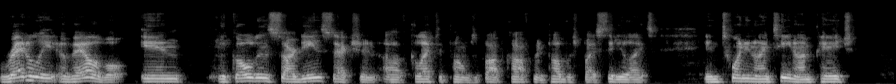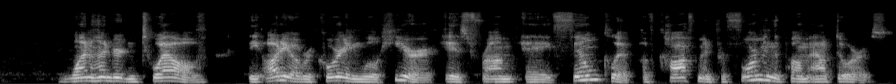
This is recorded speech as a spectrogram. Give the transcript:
readily available in the Golden Sardine section of collected poems of Bob Kaufman, published by City Lights in 2019 on page 112. The audio recording we'll hear is from a film clip of Kaufman performing the poem outdoors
